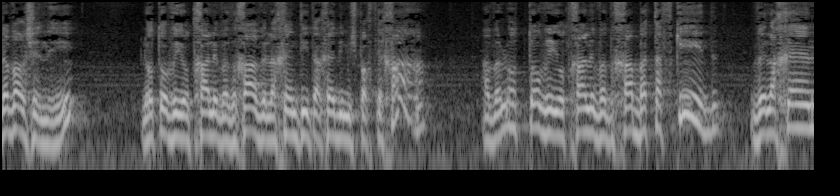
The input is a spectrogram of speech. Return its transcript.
דבר שני, לא טוב היותך לבדך ולכן תתאחד עם משפחתך, אבל לא טוב היותך לבדך בתפקיד, ולכן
